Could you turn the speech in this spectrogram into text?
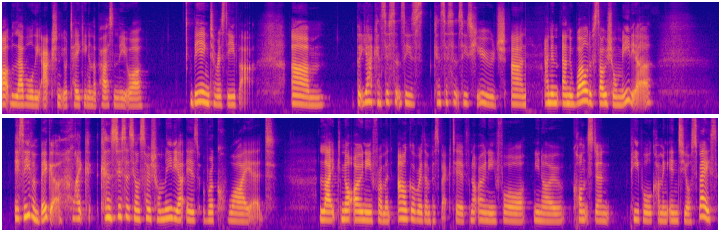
up level the action that you're taking and the person that you are being to receive that. Um, but yeah, consistency's consistency is huge. And and in and the world of social media it's even bigger. Like consistency on social media is required. Like not only from an algorithm perspective not only for you know constant people coming into your space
